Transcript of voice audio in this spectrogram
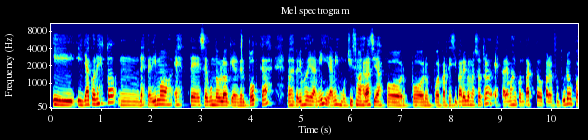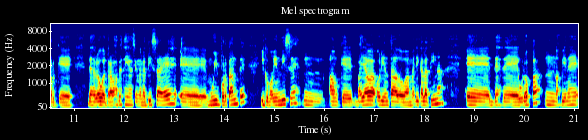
Y, y ya con esto mm, despedimos este segundo bloque del podcast. Nos despedimos de Iramis. Iramis, muchísimas gracias por, por, por participar hoy con nosotros. Estaremos en contacto para el futuro porque, desde luego, el trabajo que estáis haciendo en la TISA es eh, muy importante y, como bien dices, mm, aunque vaya orientado a América Latina, eh, desde Europa mm, nos viene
